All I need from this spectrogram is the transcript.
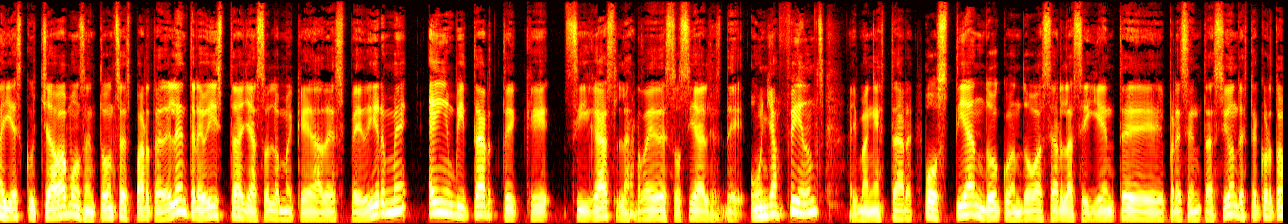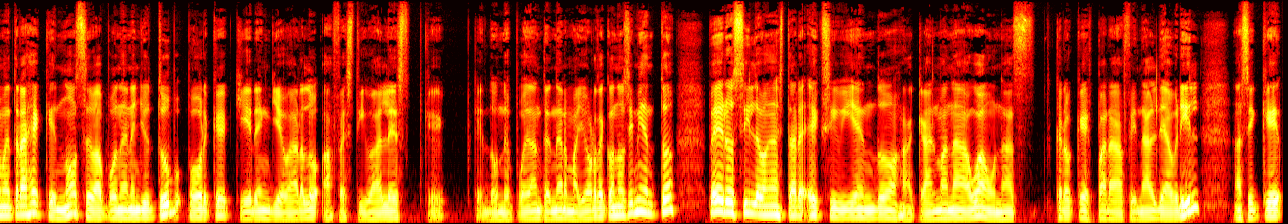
Ahí escuchábamos entonces parte de la entrevista, ya solo me queda despedirme e invitarte que sigas las redes sociales de Uña Films, ahí van a estar posteando cuando va a ser la siguiente presentación de este cortometraje que no se va a poner en YouTube porque quieren llevarlo a festivales que donde puedan tener mayor reconocimiento, pero sí lo van a estar exhibiendo acá en Managua unas creo que es para final de abril, así que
